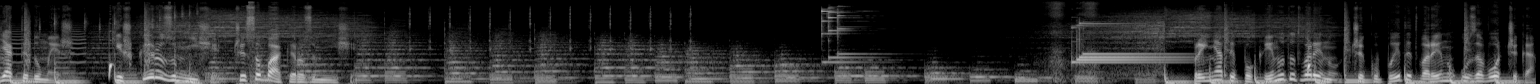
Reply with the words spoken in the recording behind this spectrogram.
Як ти думаєш, кішки розумніші чи собаки розумніші? Прийняти покинуту тварину чи купити тварину у заводчика?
